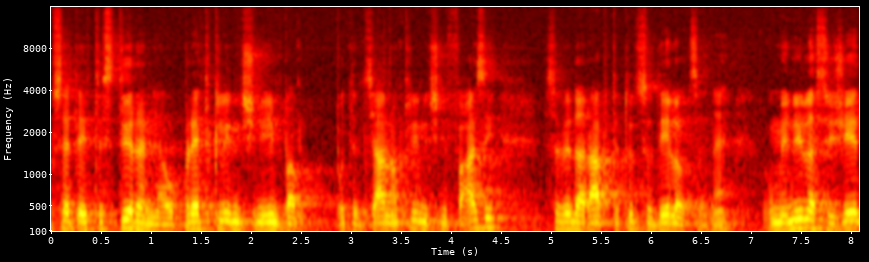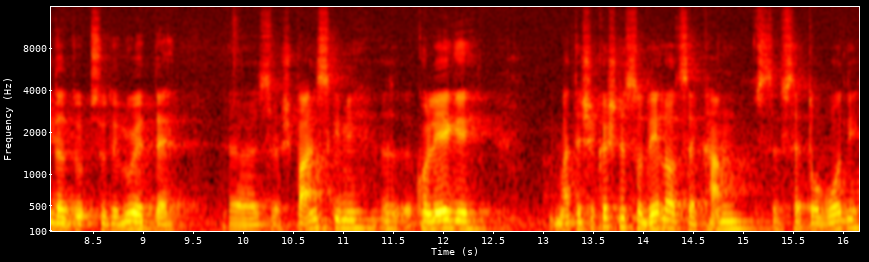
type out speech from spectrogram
vse te testiranja v predklinični in pa potencialno klinični fazi, seveda rabite tudi sodelavce. Ne. Omenila si že, da do, sodelujete uh, s španskimi uh, kolegi. Imate še kakšne sodelavce, kam se vse to vodi?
